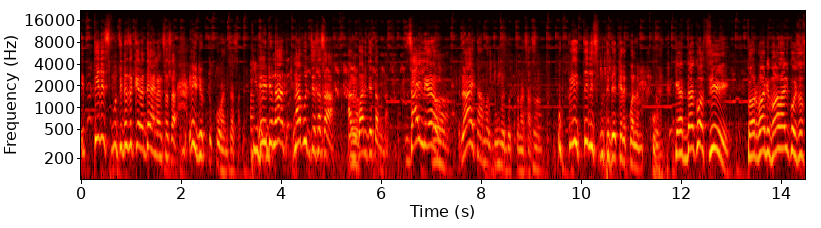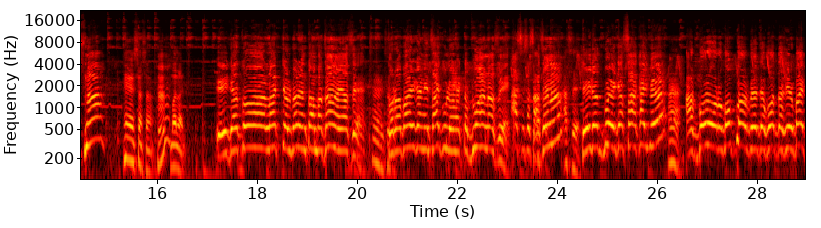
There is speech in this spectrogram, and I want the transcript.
এই তিলিশ পুঁতিটা যে কেড়ে দেখাইলেন চাচা এইটা একটু কোহান চাচা এইটা না না বুঝছে চাচা আমি বাড়ি যেতাম না। যাইলেও হ্যাঁ। রাইত আমার বুমে ধরতো না চাচা ও এই তিলিশ পুঁতিটা কেড়ে করলেন কোহান। কে দেখছি তোর বাড়ি ভালাই কইছস না? হ্যাঁ চাচা হ্যাঁ? এইটা তো লাইটেল বেড়েন তো আমার জানাই আছে। হ্যাঁ। তোরা বাড়ি গানি সাইকুলের একটা দোয়ান আছে। আছে না? সেইটা এটা চা খাইবে হ্যাঁ। আর বড় বড় গপ করবে যে বদাসের বাইক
